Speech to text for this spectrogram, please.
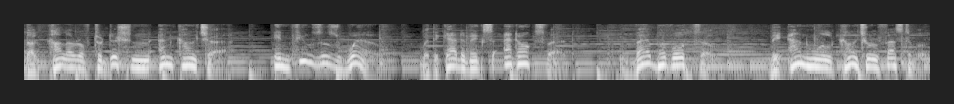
The color of tradition and culture infuses well with academics at Oxford. Vaibhavotsav, the annual cultural festival,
